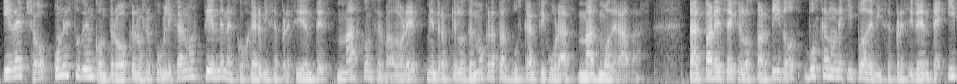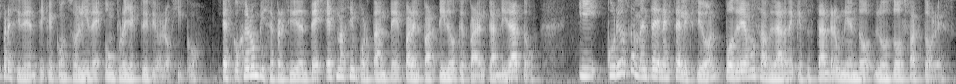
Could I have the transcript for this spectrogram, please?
y de hecho, un estudio encontró que los republicanos tienden a escoger vicepresidentes más conservadores, mientras que los demócratas buscan figuras más moderadas. Tal parece que los partidos buscan un equipo de vicepresidente y presidente que consolide un proyecto ideológico. Escoger un vicepresidente es más importante para el partido que para el candidato. Y curiosamente en esta elección podríamos hablar de que se están reuniendo los dos factores.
